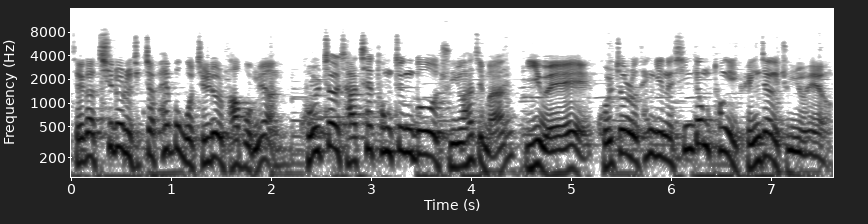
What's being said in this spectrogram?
제가 치료를 직접 해보고 진료를 봐보면 골절 자체 통증도 중요하지만 이 외에 골절로 생기는 신경통이 굉장히 중요해요.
